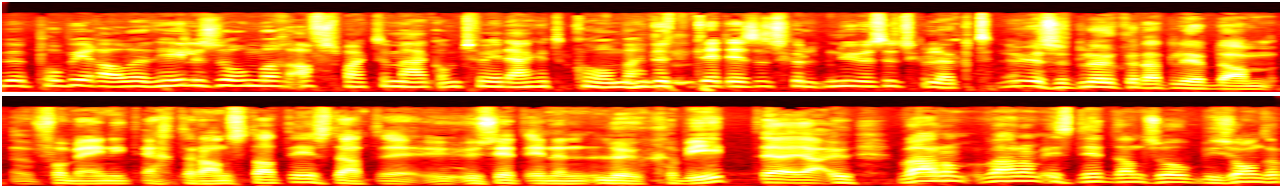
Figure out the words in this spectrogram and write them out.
we proberen al een hele zomer afspraak te maken om twee dagen te komen. Dit, dit is het, nu is het gelukt. Nu is het leuke dat Leerdam voor mij niet echt de Randstad is. Dat, uh, u, u, zit in een leuk gebied. Uh, ja, u, waarom, waarom is dit dan zo bijzonder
